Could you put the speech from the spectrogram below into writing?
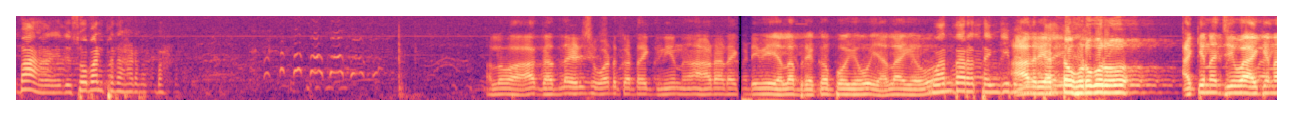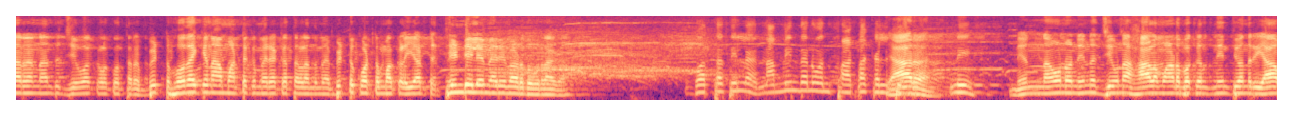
ಬಾ ಇದು ಸೋಬಾನ್ ಪದ ಹಾಡ್ಬೇಕು ಬಾ. ಅಲ್ವಾ ಗದ್ಲ ಹಿಡಿಸಿ ಒಟ್ಟು ಕಟ್ಟಾಕಿ ನೀನು ಹಾಡು ಹಾಡಾಕಿ ಮಾಡಿವಿ ಎಲ್ಲ ಬ್ರೇಕಪ್ ಹೋಗ್ಯವು ಎಲ್ಲ ಆಗ್ಯವು. ಒಂದರ ತಂಗಿ ಆದ್ರೆ ಎಷ್ಟೋ ಹುಡುಗರು ಆಕಿನ ಜೀವ ಆಕಿನಾರ ಅಂತ ಜೀವ ಕಳ್ಕೊತಾರ. ಬಿಟ್ಟು ಹೋದಾಕಿನ ಆ ಮಟ್ಟಕ್ಕೆ ಮೆರೆಕತ್ತಾಳ ಅಂದ ಬಿಟ್ಟು ಕೊಟ್ಟ ಮಕ್ಕಳು ಎಷ್ಟು ತಿಂಡಿಲೆ ಮೆರಿಬಾರ್ದು ಊರಾಗ. ಗೊತ್ತಿಲ್ಲ ನಮ್ಮಿಂದನೂ ಒಂದು ಪಾಠ ಕಲಿ ಯಾರ? ನೀ. ನಿನ್ನ ಅವನು ನಿನ್ನ ಜೀವನ ಹಾಳು ಮಾಡ್ಬೇಕಂತ ನಿಂತೀವಿ ಅಂದ್ರೆ ಯಾವ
